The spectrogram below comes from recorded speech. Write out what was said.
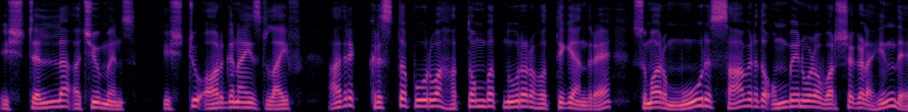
ಇಷ್ಟೆಲ್ಲ ಅಚೀವ್ಮೆಂಟ್ಸ್ ಇಷ್ಟು ಆರ್ಗನೈಸ್ಡ್ ಲೈಫ್ ಆದರೆ ಕ್ರಿಸ್ತಪೂರ್ವ ಹತ್ತೊಂಬತ್ತು ನೂರರ ಹೊತ್ತಿಗೆ ಅಂದ್ರೆ ಸುಮಾರು ಮೂರು ಸಾವಿರದ ಒಂಬೈನೂರ ವರ್ಷಗಳ ಹಿಂದೆ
